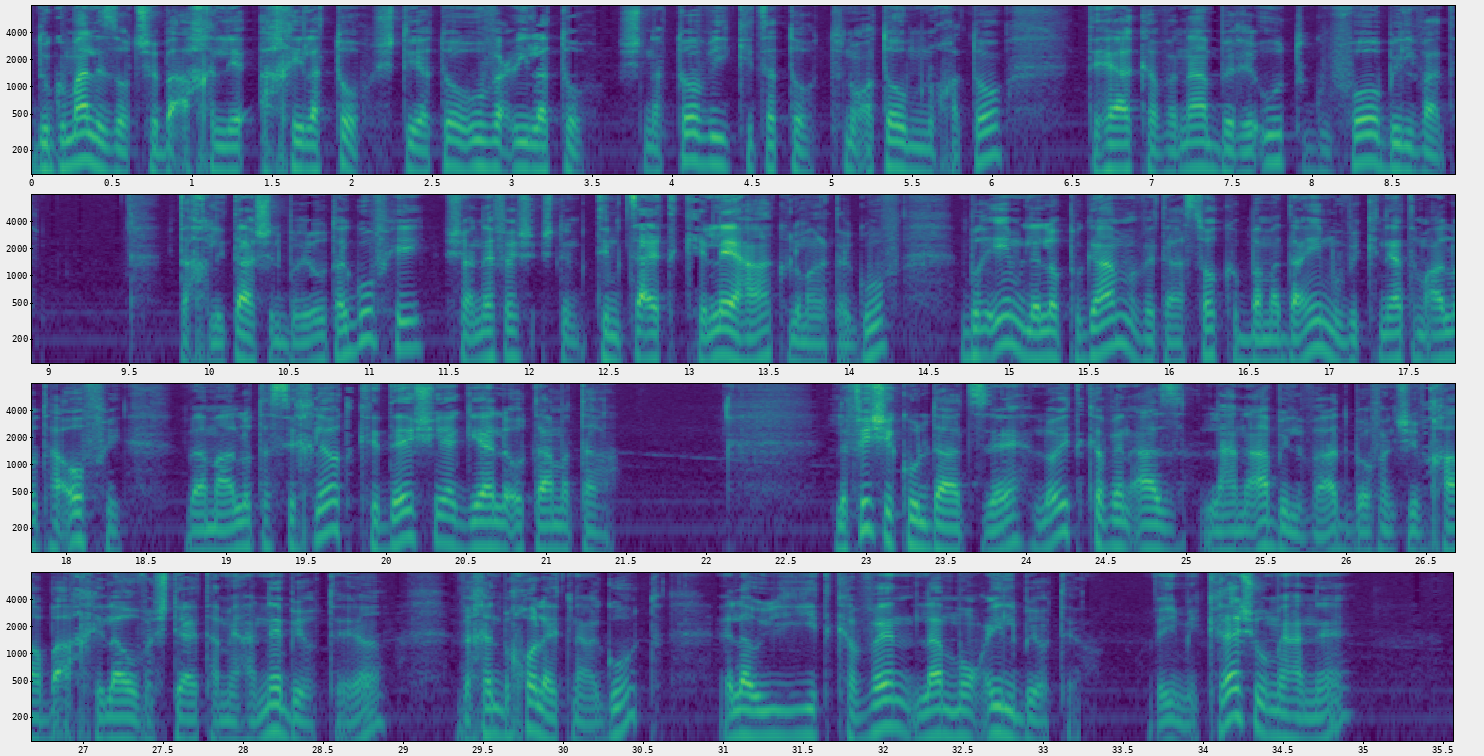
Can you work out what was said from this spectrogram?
דוגמה לזאת שבאכילתו, שתייתו ובעילתו, שנתו ויקיצתו, תנועתו ומנוחתו, תהא הכוונה בריאות גופו בלבד. תכליתה של בריאות הגוף היא שהנפש תמצא את כליה, כלומר את הגוף, בריאים ללא פגם ותעסוק במדעים ובקניית מעלות האופי והמעלות השכליות כדי שיגיע לאותה מטרה. לפי שיקול דעת זה, לא התכוון אז להנאה בלבד, באופן שיבחר באכילה ובשתייה את המהנה ביותר, וכן בכל ההתנהגות, אלא הוא יתכוון למועיל ביותר. ואם יקרה שהוא מהנה,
